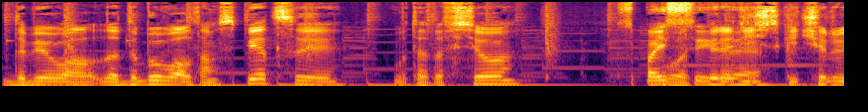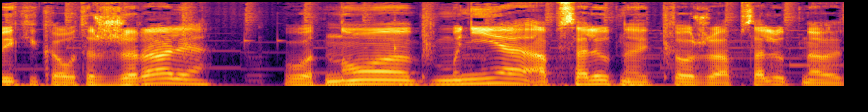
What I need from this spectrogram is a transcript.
Добивал, добывал там специи, вот это все. Спайсы. Вот, да. периодически червяки кого-то сжирали. Вот, но мне абсолютно тоже абсолютно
